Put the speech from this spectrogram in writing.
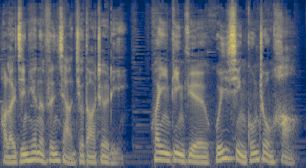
好了，今天的分享就到这里，欢迎订阅微信公众号“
